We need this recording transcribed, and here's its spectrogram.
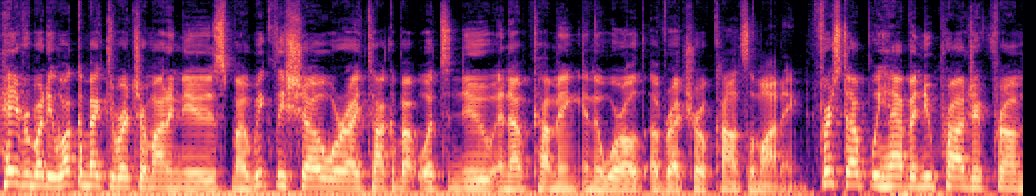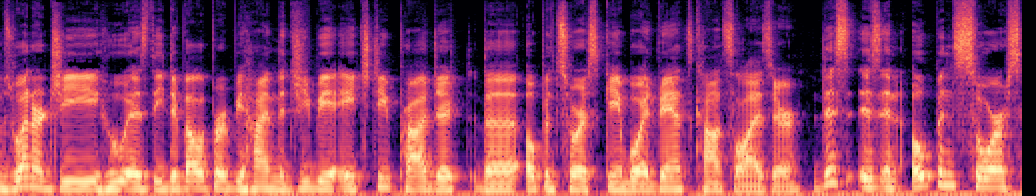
Hey everybody, welcome back to Retro Modding News, my weekly show where I talk about what's new and upcoming in the world of retro console modding. First up, we have a new project from Zwenergy, who is the developer behind the GBA HD project, the open source Game Boy Advance consoleizer. This is an open source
